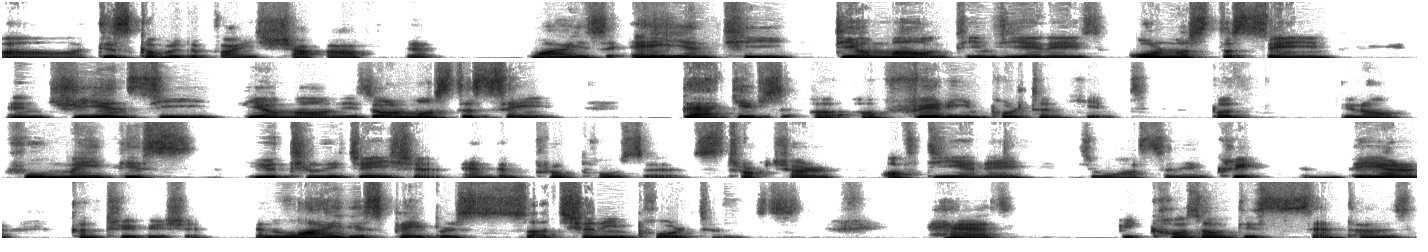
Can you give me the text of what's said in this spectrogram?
uh, discovered by Chargaff that why is A and T, the amount in DNA is almost the same, and G and C, the amount is almost the same. That gives a, a very important hint. But you know, who made this utilization and then propose a structure of DNA is Watson and Crick and their contribution. And why this paper is such an importance has, because of this sentence,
